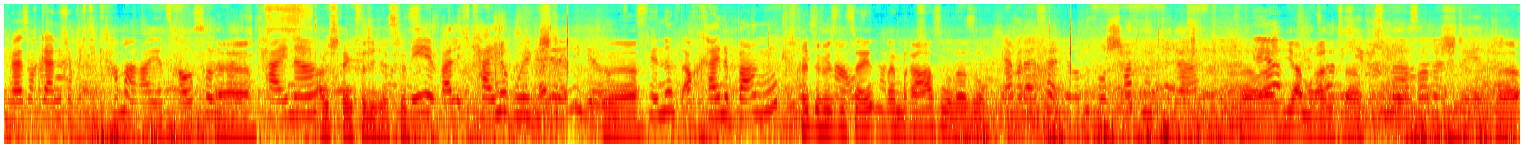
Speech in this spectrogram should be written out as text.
Ich weiß auch gar nicht, ob ich die Kamera jetzt raushole, Ja. weil ich keine... Anstrengend für dich ist jetzt. Nee, weil ich keine ruhige Stelle hier irgendwo Ja. finde und auch keine Bank. Könnte höchstens da hinten beim Rasen oder so. Ja, aber da ist halt nirgendwo Schatten wieder. Ja, hier am Rand. Ja. ewig in der Sonne stehen. Ja.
